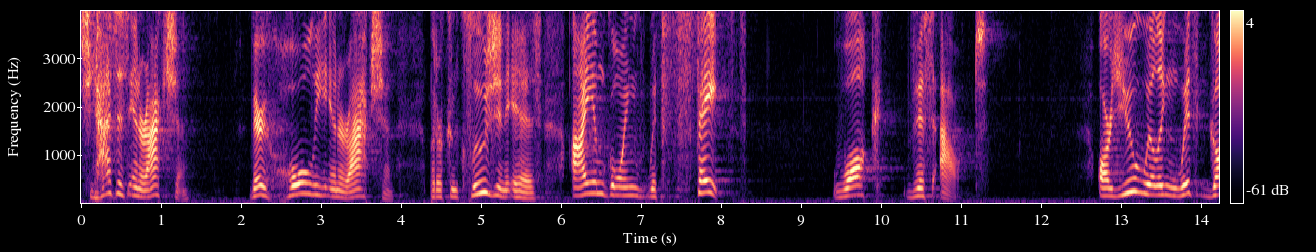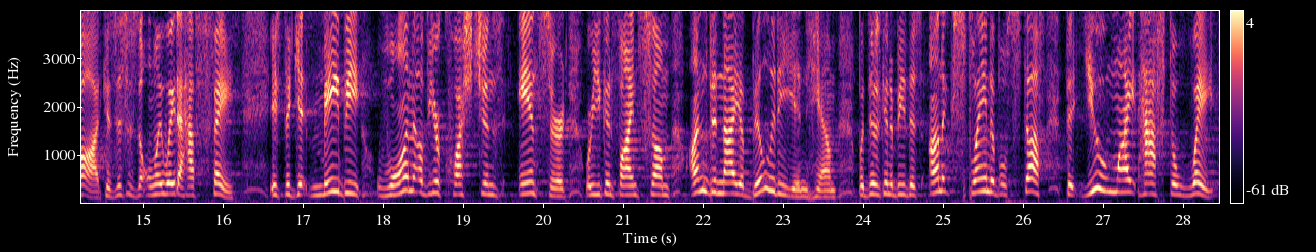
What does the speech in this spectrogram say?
she has this interaction, very holy interaction, but her conclusion is I am going with faith, walk this out. Are you willing with God, because this is the only way to have faith, is to get maybe one of your questions answered where you can find some undeniability in Him, but there's going to be this unexplainable stuff that you might have to wait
